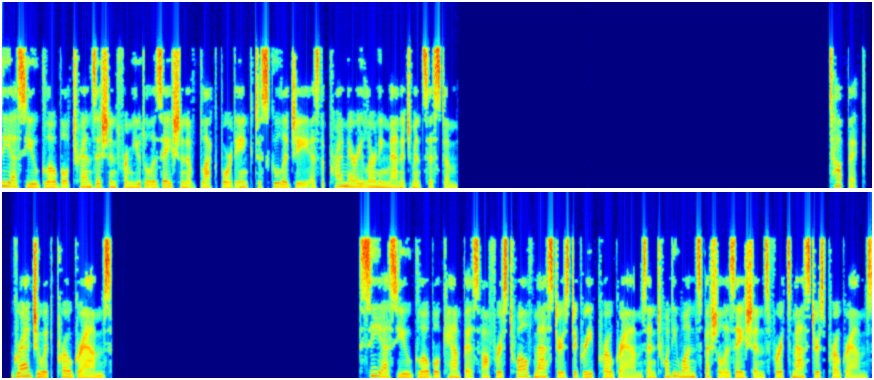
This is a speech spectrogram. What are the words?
CSU Global transitioned from utilization of Blackboard Inc. to Schoology as the primary learning management system. Topic: Graduate programs. CSU Global Campus offers 12 master's degree programs and 21 specializations for its master's programs.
